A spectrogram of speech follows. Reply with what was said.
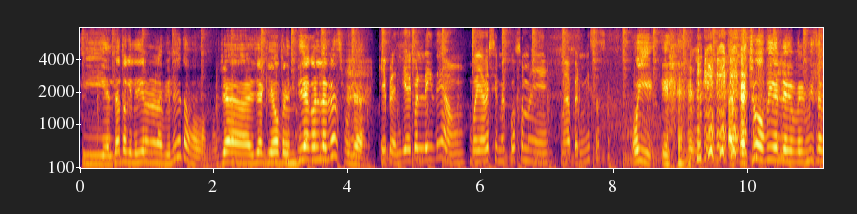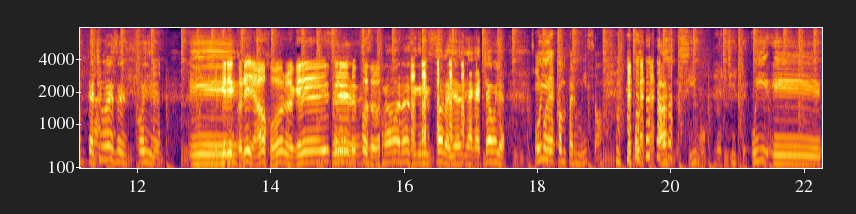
Y el dato que le dieron a la Violeta, pues, ya, ya quedó prendida con la pues ya. Que prendía con la idea. ¿o? Voy a ver si mi esposo me, me da permiso. sí. Oye, eh, al cachudo, pídele permiso al cachudo ese. Oye, eh, ¿Qué quieres ir con ella? Ojo, no quieres ir con el esposo. No, no, se quiere ir sola, ya, ya cachamos ya. Sí, porque es con permiso. Ah, sí, no es chiste. Oye, eh,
